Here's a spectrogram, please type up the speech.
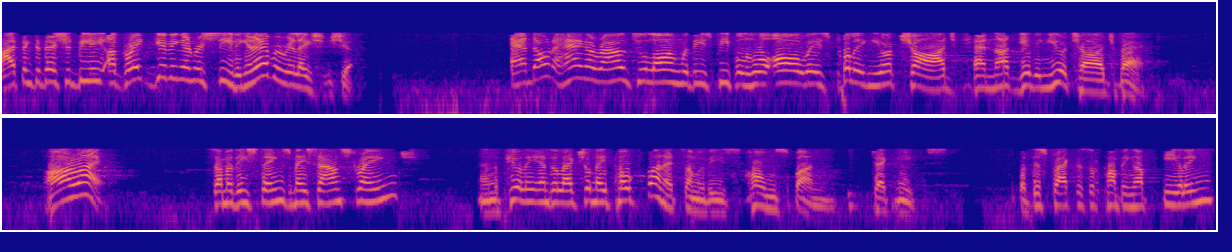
I think that there should be a great giving and receiving in every relationship. And don't hang around too long with these people who are always pulling your charge and not giving your charge back. All right. Some of these things may sound strange, and the purely intellectual may poke fun at some of these homespun techniques. But this practice of pumping up feelings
